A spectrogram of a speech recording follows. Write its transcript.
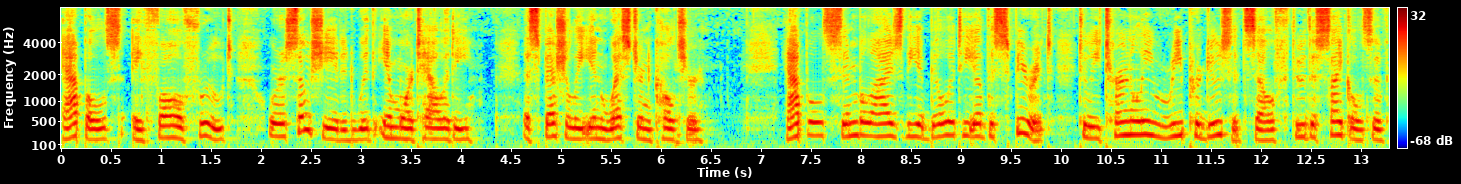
Apples, a fall fruit, were associated with immortality, especially in Western culture. Apples symbolize the ability of the spirit to eternally reproduce itself through the cycles of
